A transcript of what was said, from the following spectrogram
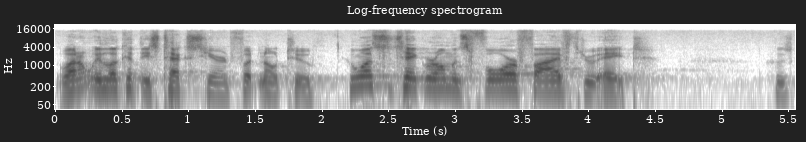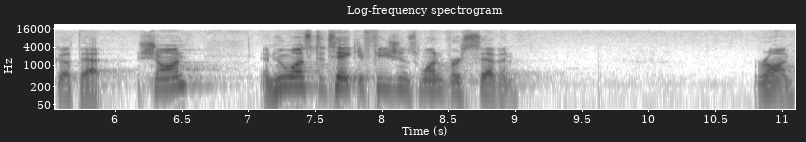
Why don't we look at these texts here in footnote two? Who wants to take Romans 4, 5 through 8? Who's got that? Sean? And who wants to take Ephesians 1, verse 7? Ron.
